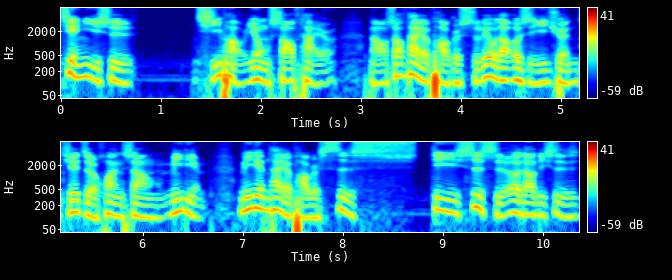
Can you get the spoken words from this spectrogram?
建议是起跑用 soft tire，然后 soft tire 跑个十六到二十一圈，接着换上 medium，medium tire 跑个四十第四十二到第四十。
